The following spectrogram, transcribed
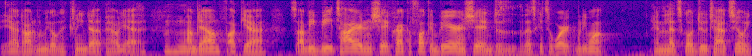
Yeah, dog. Let me go get cleaned up. Hell yeah, mm-hmm. I'm down. Fuck yeah. So I'd be beat, tired and shit. Crack a fucking beer and shit, and just let's get to work. What do you want? And let's go do tattooing.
